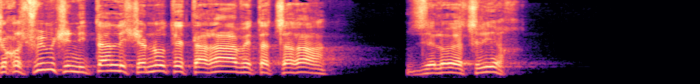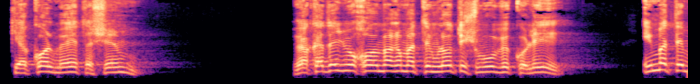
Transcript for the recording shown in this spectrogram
שחושבים שניתן לשנות את הרע ואת הצרה, זה לא יצליח. כי הכל מאת השם הוא. והקדוש ברוך הוא אומר, אם אתם לא תשבו בקולי, אם אתם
